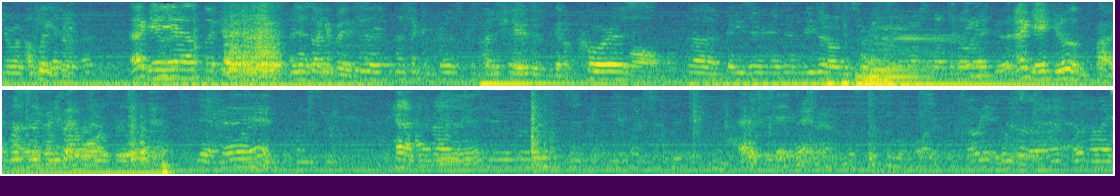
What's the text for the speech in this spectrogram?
you're I'll play guitar. Okay, yeah, I'll fucking. I just suck at bass. uh, That's a compressor. I'm scared this is gonna Chorus, fall. uh, phaser, and then these are all the strings. pretty much, and That's I it. think it's good. Okay, cool. This is a pretty Quite cool warm one. yeah. Yeah, Uh, yeah. It's a fun instrument. Kind of high ride Oh shit, right. Let's take some more water. Oh yeah, I, I like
